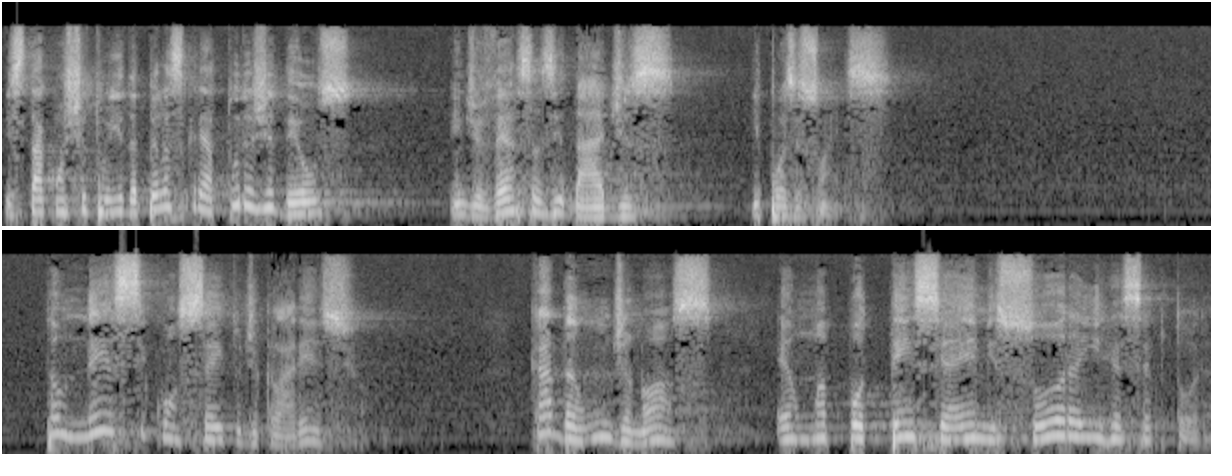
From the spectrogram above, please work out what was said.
está constituída pelas criaturas de Deus em diversas idades e posições. Então, nesse conceito de Clarencio, cada um de nós é uma potência emissora e receptora.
